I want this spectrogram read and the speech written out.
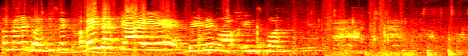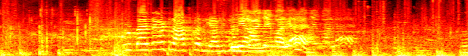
तो मैंने गलती से अबे इधर क्या है ये? बिल्डिंग इन स्पॉन तो पहले को ट्रैप कर लिया अभी तो कोई आने वाला है। हाँ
